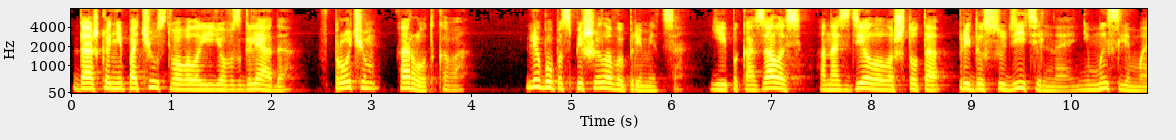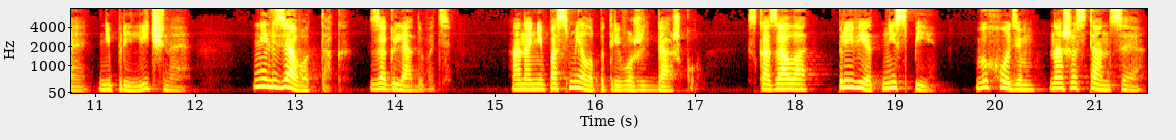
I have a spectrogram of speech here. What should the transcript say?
Дашка не почувствовала ее взгляда, впрочем, короткого. Люба поспешила выпрямиться. Ей показалось, она сделала что-то предосудительное, немыслимое, неприличное. Нельзя вот так заглядывать. Она не посмела потревожить Дашку. Сказала «Привет, не спи. Выходим, наша станция».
